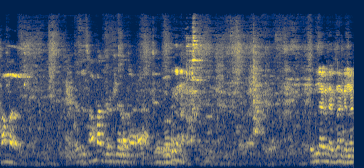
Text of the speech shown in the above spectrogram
சாம்பார் சாம்பார் எல்லா எக்ஸாம் எல்லா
